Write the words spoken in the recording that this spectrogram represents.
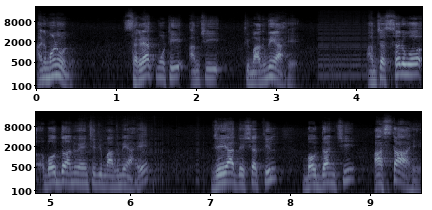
आणि म्हणून सगळ्यात मोठी आमची ती मागणी आहे. आमच्या सर्व बौद्ध अनुयायांची जी मागणी आहे जे या देशातील बौद्धांची आस्था आहे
